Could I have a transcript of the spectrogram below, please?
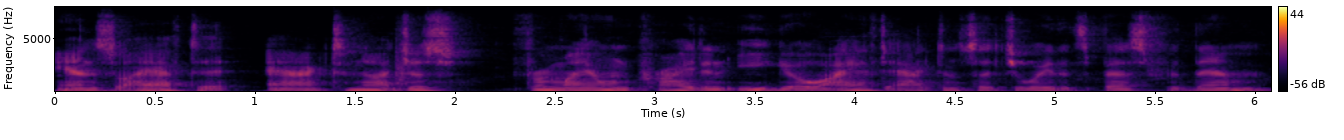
And so I have to act not just from my own pride and ego, I have to act in such a way that's best for them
